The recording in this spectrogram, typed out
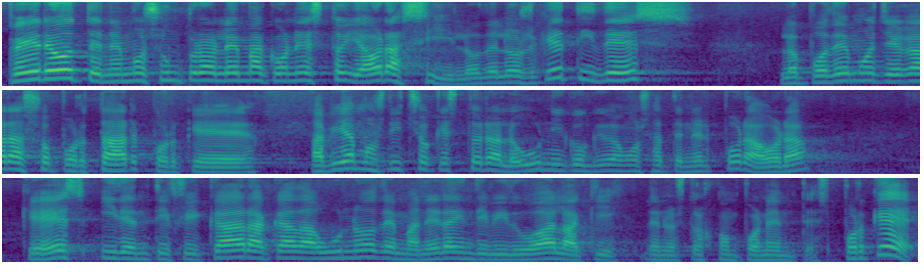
pero tenemos un problema con esto y ahora sí, lo de los getIDs lo podemos llegar a soportar porque habíamos dicho que esto era lo único que íbamos a tener por ahora, que es identificar a cada uno de manera individual aquí, de nuestros componentes. ¿Por qué?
